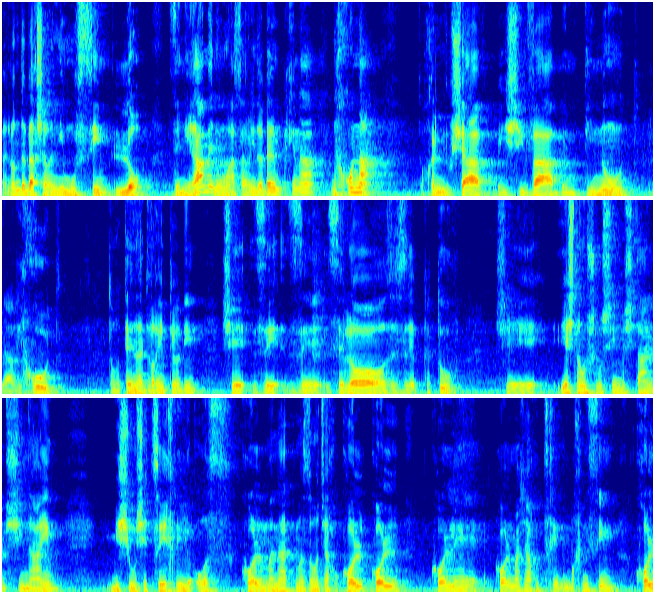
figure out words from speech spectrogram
אני לא מדבר עכשיו על נימוסים, לא. זה נראה מנומס, אבל אני מדבר מבחינה נכונה. אתה אוכל מיושב, בישיבה, במתינות, באריכות. אתה נותן לדברים, אתם יודעים, שזה זה, זה לא, זה, זה כתוב, שיש לנו 32 שיניים, משום שצריך ללעוס כל מנת מזון שאנחנו, כל, כל, כל, כל מה שאנחנו צריכים, מכניסים, כל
